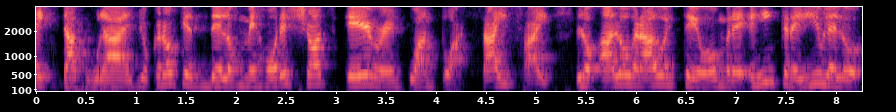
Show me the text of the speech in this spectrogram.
espectacular. Yo creo que de los mejores shots ever en cuanto a sci-fi lo ha logrado este hombre. Es increíble lo,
